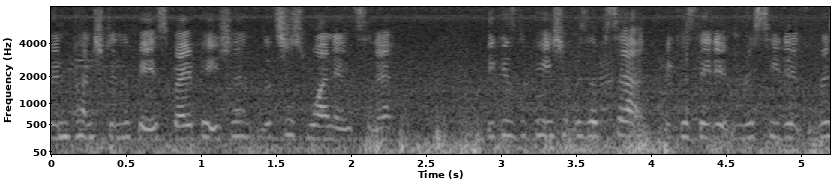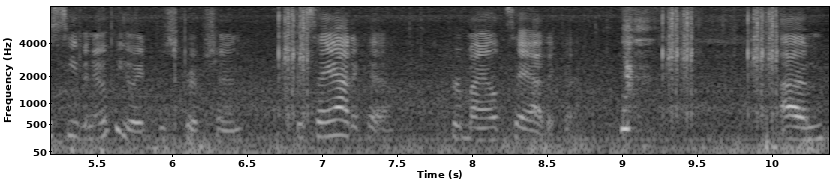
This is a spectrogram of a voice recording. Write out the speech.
been punched in the face by a patient, that's just one incident, because the patient was upset because they didn't receive, receive an opioid prescription for sciatica, for mild sciatica. um,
